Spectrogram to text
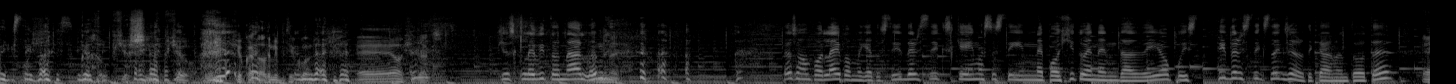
Sticks στη φάση. Ποιο είναι πιο, πιο καταθλιπτικός. Ναι, ε, όχι, εντάξει. Ποιος κλέβει τον άλλον. ναι. Τέλο πάντων, πολλά είπαμε για το Tinder Sticks και είμαστε στην εποχή του 92 που οι Tinder Sticks δεν ξέρω τι κάναν τότε. Ε,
